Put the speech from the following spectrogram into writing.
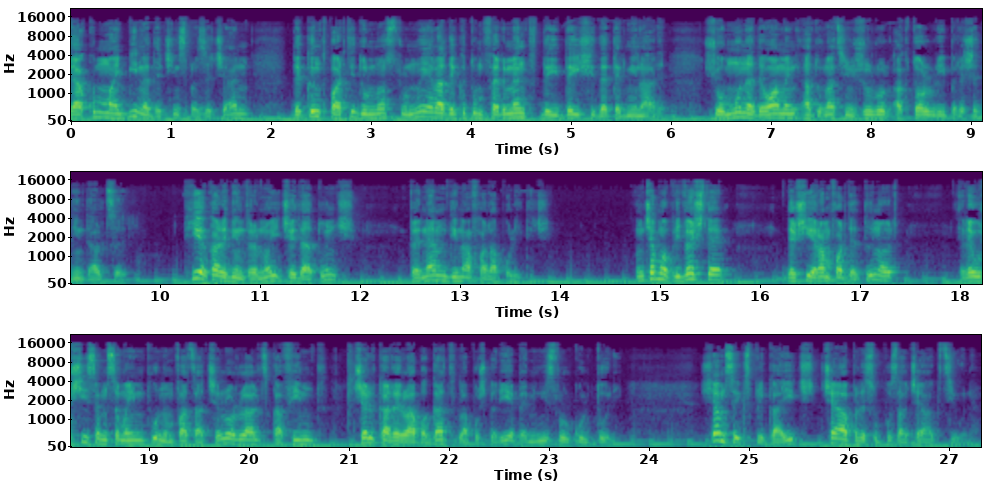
de acum mai bine de 15 ani, de când partidul nostru nu era decât un ferment de idei și determinare și o mână de oameni adunați în jurul actualului președinte al țării. Fiecare dintre noi, cei de atunci, veneam din afara politicii. În ce mă privește, deși eram foarte tânăr, reușisem să mă impun în fața celorlalți ca fiind cel care l-a băgat la pușcărie pe ministrul culturii. Și am să explic aici ce a presupus acea acțiune.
